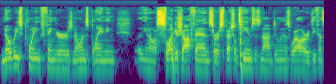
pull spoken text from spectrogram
Nobody's pointing fingers. No one's blaming, you know, a sluggish offense or a special teams is not doing as well or a defense.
